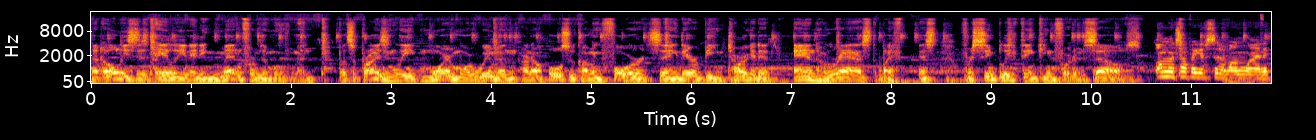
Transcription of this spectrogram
Not only is this alienating men from the movement, but surprisingly, more and more women are now also coming forward saying they are being targeted and harassed by feminists for simply thinking for themselves. On the topic of sort of online,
